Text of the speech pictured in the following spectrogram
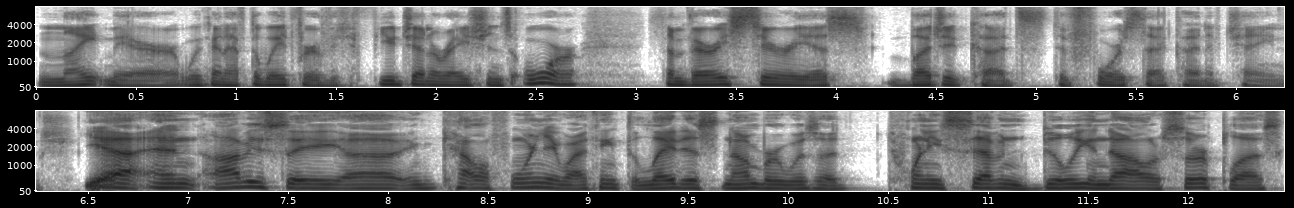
nightmare. We're going to have to wait for a few generations or some very serious budget cuts to force that kind of change. Yeah, and obviously uh, in California, where I think the latest number was a $27 billion surplus,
